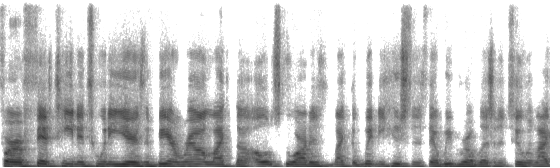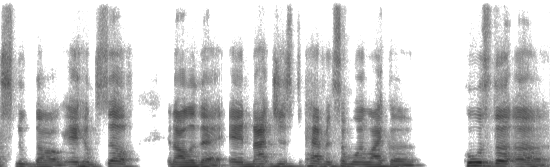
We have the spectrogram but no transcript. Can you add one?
for 15 and 20 years and be around like the old school artists, like the Whitney Houstons that we grew up listening to, and like Snoop Dogg and himself and all of that, and not just having someone like a who was the uh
